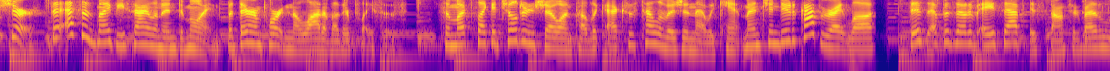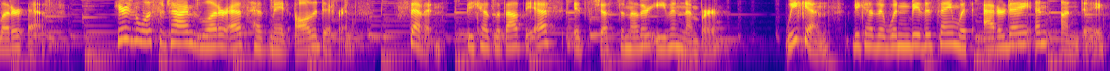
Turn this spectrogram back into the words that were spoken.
Sure, the S's might be silent in Des Moines, but they're important in a lot of other places. So much like a children's show on public access television that we can't mention due to copyright law, this episode of ASAP is sponsored by the letter S. Here's a list of times the letter S has made all the difference. 7, because without the S, it's just another even number. Weekends, because it wouldn't be the same with Atterday and Unday.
